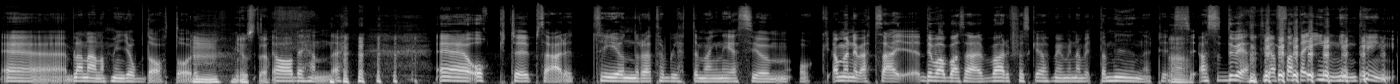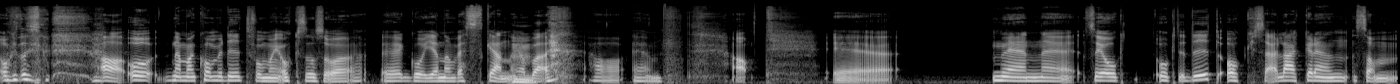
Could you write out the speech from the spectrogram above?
eh, bland annat min jobbdator. Mm, just det. Ja, det hände. eh, och typ så här 300 tabletter magnesium och ja men ni vet så här, det var bara så här, varför ska jag ha med mina vitaminer till Ja. Alltså du vet, jag fattar ingenting. Och, ja, och när man kommer dit får man ju också så eh, gå igenom väskan och jag Mm. bara, ja, ehm, ja. Eh, men eh, så jag åkte, åkte dit och så här, läkaren som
